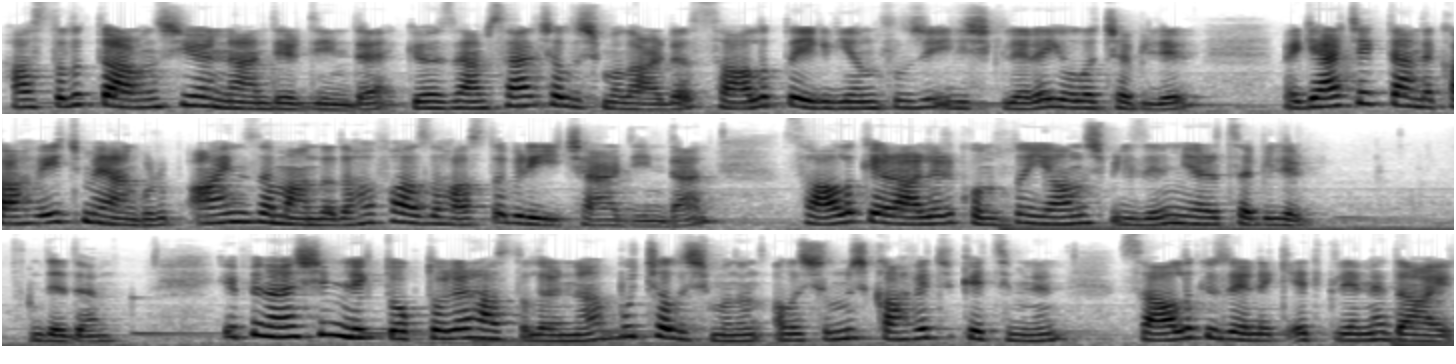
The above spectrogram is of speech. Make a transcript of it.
hastalık davranışı yönlendirdiğinde gözlemsel çalışmalarda sağlıkla ilgili yanıltıcı ilişkilere yol açabilir ve gerçekten de kahve içmeyen grup aynı zamanda daha fazla hasta bireyi içerdiğinden sağlık yararları konusunda yanlış bir izlenim yaratabilir dedi. Hepinen şimdilik doktorlar hastalarına bu çalışmanın alışılmış kahve tüketiminin sağlık üzerindeki etkilerine dair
